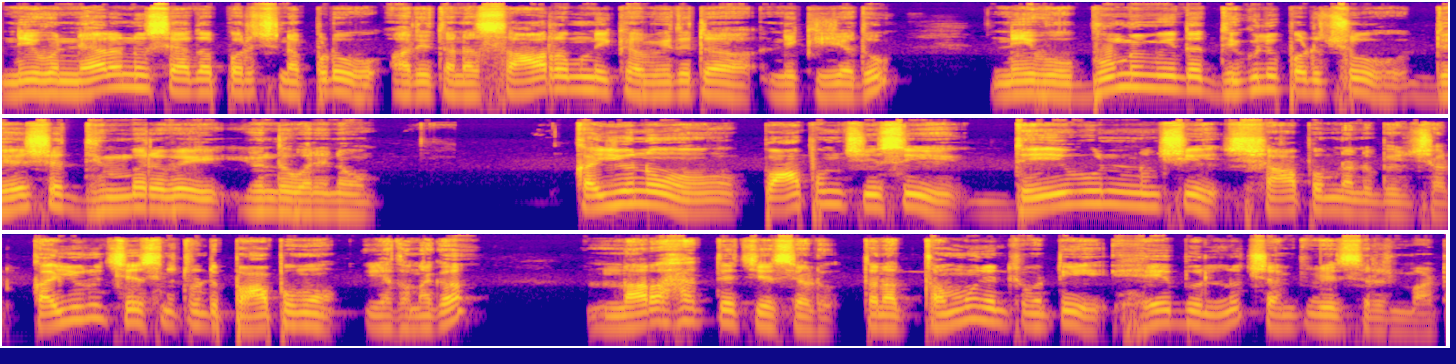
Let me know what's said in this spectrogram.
నీవు నేలను సేదపరిచినప్పుడు అది తన సారము నీకు మీదట నీకు ఇయ్యదు నీవు భూమి మీద దిగులు పడుచు దేశ దిమ్మరవై ఉందవనెను కయ్యును పాపం చేసి దేవుని నుంచి శాపం అనుభవించాడు. కయ్యును చేసినటువంటి పాపము ఏదనగా నరహత్య చేశాడు. తన తమ్మునటువంటి హేబుల్ను చంపివేశాడనమాట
